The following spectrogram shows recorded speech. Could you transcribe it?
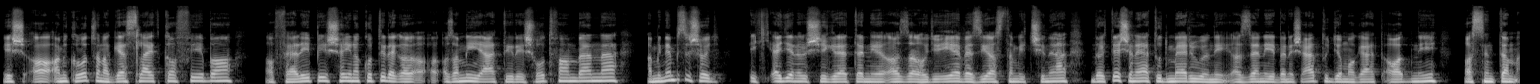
és a, amikor ott van a Gaslight Caféba, a fellépésein, akkor tényleg az a mély átérés ott van benne, ami nem biztos, hogy így egyenlőségre tenni azzal, hogy ő élvezi azt, amit csinál, de hogy teljesen el tud merülni a zenében, és át tudja magát adni, azt szerintem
